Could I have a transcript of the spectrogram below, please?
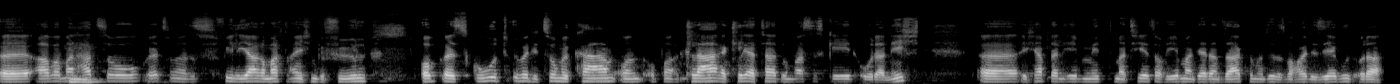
Äh, aber man mhm. hat so, jetzt wenn man das viele Jahre macht, eigentlich ein Gefühl, ob es gut über die Zunge kam und ob man klar erklärt hat, um was es geht oder nicht. Äh, ich habe dann eben mit Matthias auch jemand, der dann sagt, wenn man so, das war heute sehr gut oder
